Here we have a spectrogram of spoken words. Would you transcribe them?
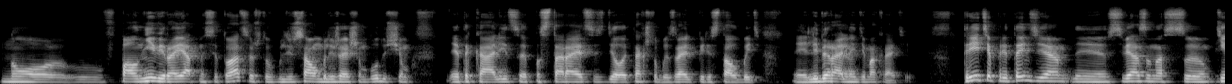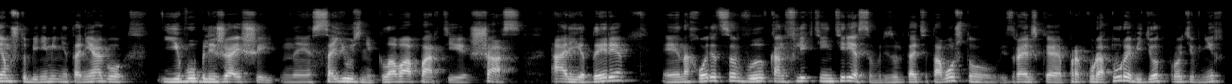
но вполне вероятна ситуация, что в самом ближайшем будущем эта коалиция постарается сделать так, чтобы Израиль перестал быть э, либеральной демократией. Третья претензия э, связана с тем, что Бенемин Нетаньягу и его ближайший э, союзник, глава партии ШАС Ария Дери, э, находятся в конфликте интересов в результате того, что израильская прокуратура ведет против них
